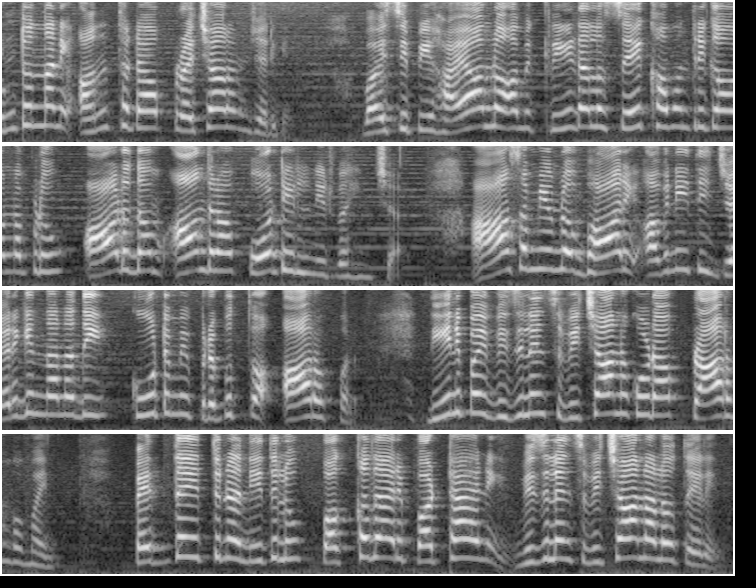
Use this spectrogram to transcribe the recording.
ఉంటుందని అంతటా ప్రచారం జరిగింది. వైసీపీ హయాంలో ఆమె క్రీడల శాఖ మంత్రిగా ఉన్నప్పుడు ఆడుదాం ఆంధ్ర పోటీలు నిర్వహించారు. ఆ సమయంలో భారీ అవినీతి జరిగిందన్నది కూటమి ప్రభుత్వ ఆరోపణ. దీనిపై విజిలెన్స్ విచారణ కూడా ప్రారంభమైంది. పెద్ద ఎత్తున నిధులు పక్కదారి పట్టాయని విజిలెన్స్ విచారణలో తేలింది.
